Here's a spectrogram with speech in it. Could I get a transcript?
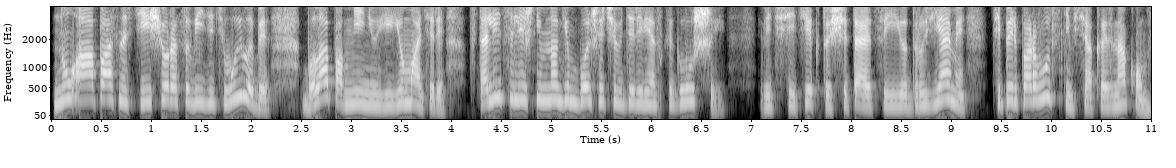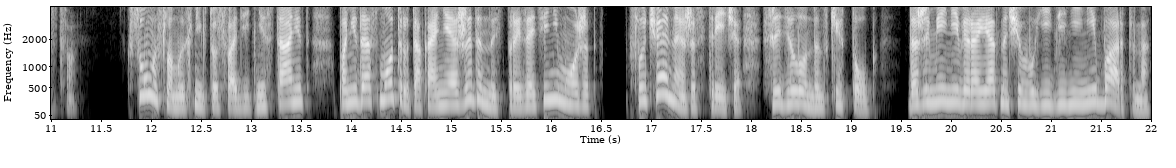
Ну а опасность еще раз увидеть Уиллоби была, по мнению ее матери, в столице лишь немногим больше, чем в деревенской глуши, ведь все те, кто считаются ее друзьями, теперь порвут с ним всякое знакомство. С умыслом их никто сводить не станет, по недосмотру такая неожиданность произойти не может. Случайная же встреча среди лондонских толп даже менее вероятно, чем в уединении Бартона,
